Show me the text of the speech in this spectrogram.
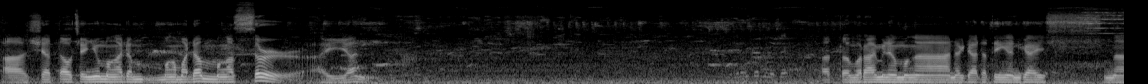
Uh, shout out sa inyo mga, dam, mga madam, mga sir. Ayan. At uh, marami ng mga nagdadatingan guys na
